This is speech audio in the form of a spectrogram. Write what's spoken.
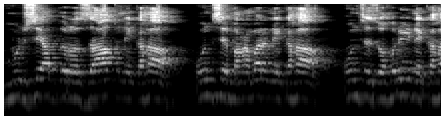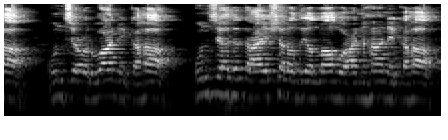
مجھ سے عبد الرزاق نے کہا، ان سے معمر نے کہا، ان سے زہری نے کہا، ان سے عروہ نے کہا، ان سے حضرت عائشہ رضی اللہ عنہا نے کہا،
